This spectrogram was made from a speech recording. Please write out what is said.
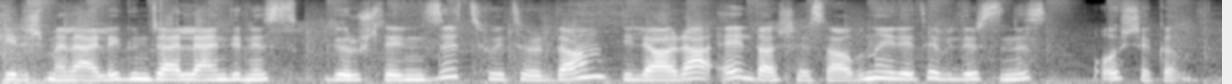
Gelişmelerle güncellendiniz. Görüşlerinizi Twitter'dan Dilara Eldaş hesabına iletebilirsiniz. Hoşçakalın.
